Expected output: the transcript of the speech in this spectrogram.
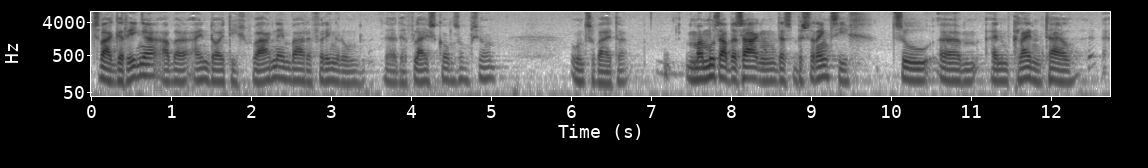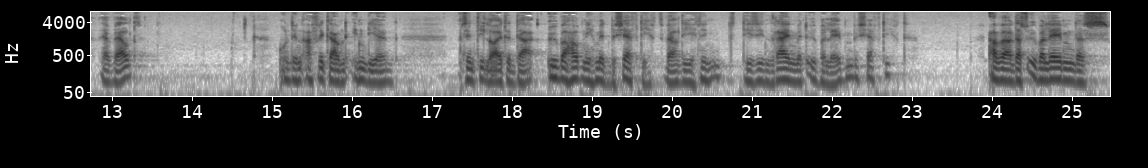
zwar geringe, aber eindeutig wahrnehmbare Verringerung der, Fleischkonsumtion und so weiter. Man muss aber sagen, das beschränkt sich zu ähm, einem kleinen Teil der Welt. Und in Afrika und Indien sind die Leute da überhaupt nicht mit beschäftigt, weil die sind, die sind rein mit Überleben beschäftigt. Aber das Überleben, das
